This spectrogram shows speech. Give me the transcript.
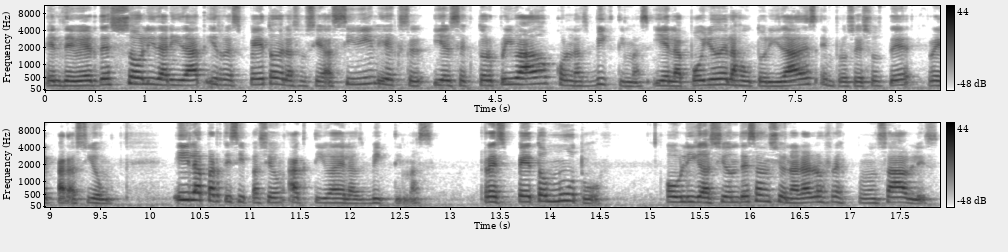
el deber de solidaridad y respeto de la sociedad civil y, el sector privado con las víctimas y el apoyo de las autoridades en procesos de reparación y la participación activa de las víctimas. Respeto mutuo, obligación de sancionar a los responsables,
